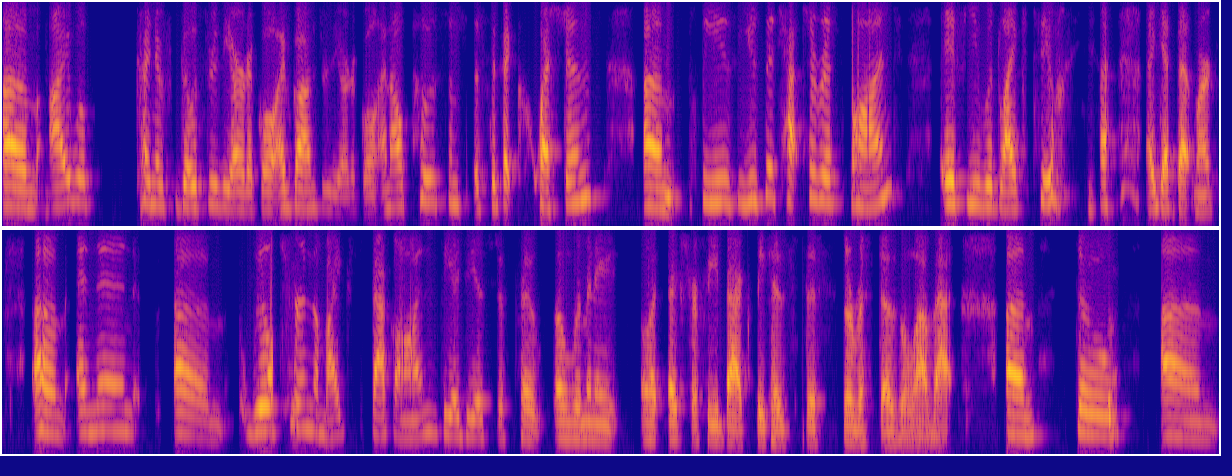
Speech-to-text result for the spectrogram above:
um, I will kind of go through the article. I've gone through the article and I'll pose some specific questions. Um, please use the chat to respond if you would like to. I get that, Mark. Um, and then um, we'll turn the mics back on. The idea is just to eliminate extra feedback because this service does allow that. Um, so um,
